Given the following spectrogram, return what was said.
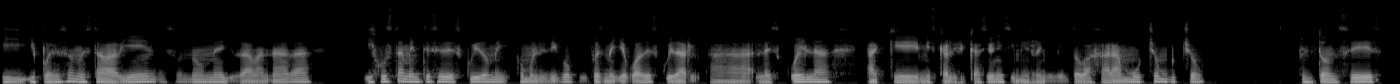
y, y pues eso no estaba bien, eso no me ayudaba nada. Y justamente ese descuido, me, como les digo, pues me llevó a descuidar a la escuela, a que mis calificaciones y mi rendimiento bajara mucho, mucho. Entonces,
